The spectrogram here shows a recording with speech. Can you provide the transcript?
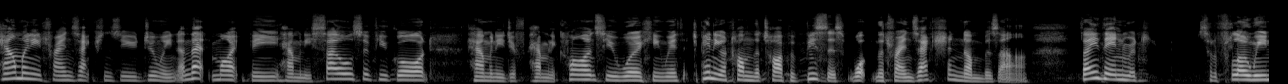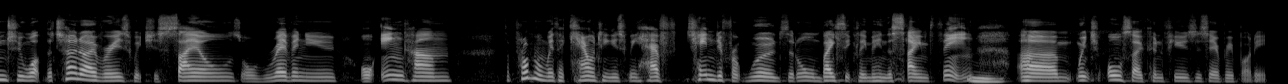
how many transactions are you doing, and that might be how many sales have you got, how many different how many clients are you working with, depending on the type of business, what the transaction numbers are. They then sort of flow into what the turnover is, which is sales or revenue or income. The problem with accounting is we have 10 different words that all basically mean the same thing, um, which also confuses everybody.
